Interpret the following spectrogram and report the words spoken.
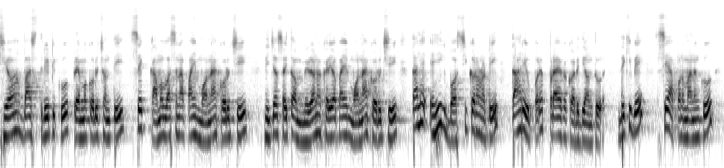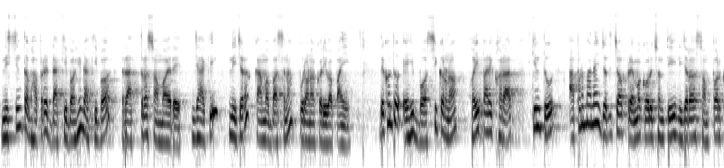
ଝିଅ ବା ସ୍ତ୍ରୀଟିକୁ ପ୍ରେମ କରୁଛନ୍ତି ସେ କାମ ବାସନା ପାଇଁ ମନା କରୁଛି ନିଜ ସହିତ ମିଳନ କରିବା ପାଇଁ ମନା କରୁଛି ତାହେଲେ ଏହି ବଶୀକରଣଟି ତାହାରି ଉପରେ ପ୍ରୟୋଗ କରିଦିଅନ୍ତୁ। ଦେଖିବେ ସେ ଆପଣମାନଙ୍କୁ ନିଶ୍ଚିନ୍ତ ଭାବରେ ଡାକିବ ହିଁ ଡାକିବ ରାତ୍ର ସମୟରେ ଯାହାକି ନିଜର କାମ ବାସନା ପୂରଣ କରିବା ପାଇଁ। ଦେଖନ୍ତୁ ଏହି ବଶୀକରଣ ହୋଇପାରେ ଖରାପ କିନ୍ତୁ ଆପଣମାନେ ଯଦି ଚ ପ୍ରେମ କରୁଛନ୍ତି ନିଜର ସମ୍ପର୍କ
